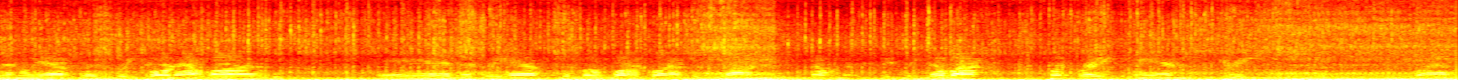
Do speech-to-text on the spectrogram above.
Then we have the three-corn Outlaws. And then we have the Mopar Classic Box, no, excuse me, No Box, Foot Brake, and Street Class.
